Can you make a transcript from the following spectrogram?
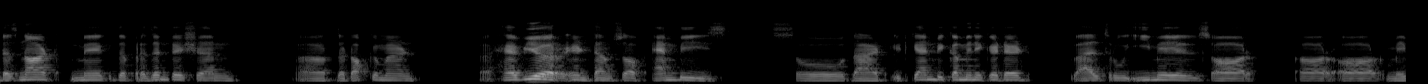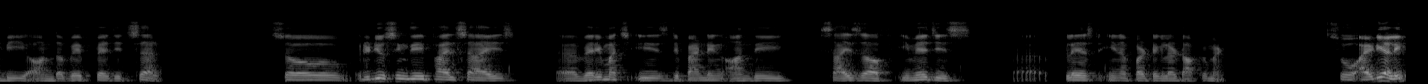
does not make the presentation or the document uh, heavier in terms of MBs so that it can be communicated well through emails or or or maybe on the web page itself so reducing the file size uh, very much is depending on the size of images uh, placed in a particular document. So ideally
